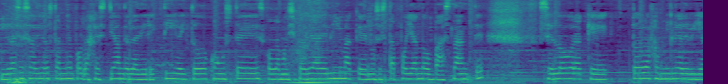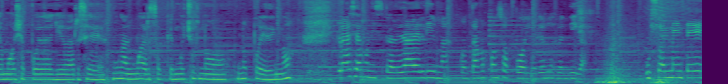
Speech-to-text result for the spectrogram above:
Y gracias a Dios también por la gestión de la directiva y todo con ustedes, con la Municipalidad de Lima que nos está apoyando bastante, se logra que toda la familia de Villamocha pueda llevarse un almuerzo que muchos no, no pueden, ¿no? Gracias Municipalidad de Lima, contamos con su apoyo, Dios los bendiga. Usualmente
